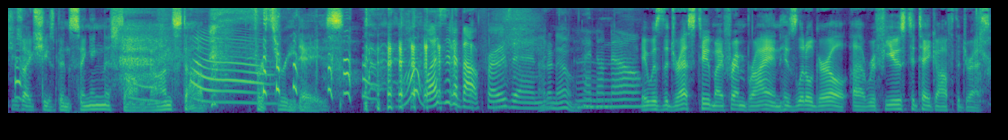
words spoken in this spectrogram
she's like, she's been singing this song nonstop for three days. what was it about I Frozen? don't know. I don't know. It was the dress too. My friend Brian, his little girl, uh, refused to take off the dress.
